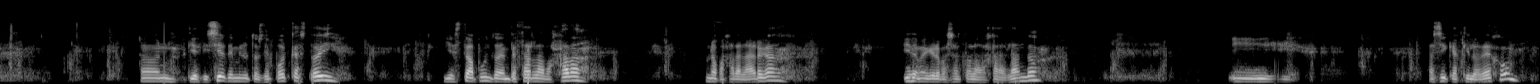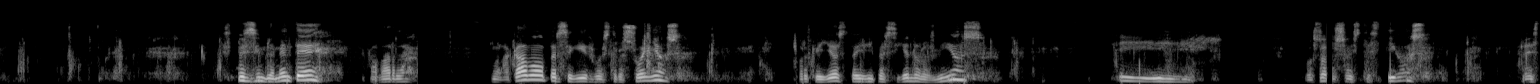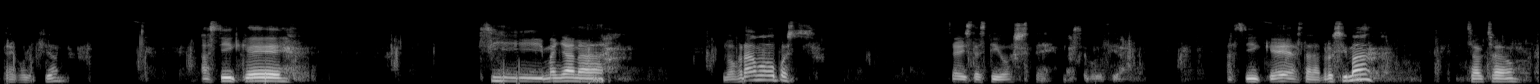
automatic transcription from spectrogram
Son 17 minutos de podcast hoy y estoy a punto de empezar la bajada. Una bajada larga y no me quiero pasar toda la bajada hablando. Y así que aquí lo dejo. Simplemente acabarla como la acabo, perseguir vuestros sueños, porque yo estoy persiguiendo los míos y vosotros sois testigos de esta evolución. Así que si mañana lo grabo, pues seréis testigos de más evolución. Así que hasta la próxima. Chao, chao.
